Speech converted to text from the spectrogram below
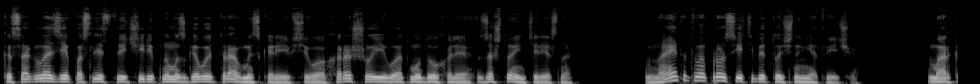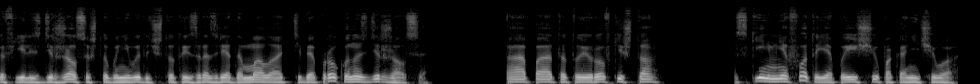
Косоглазие – последствия черепно-мозговой травмы, скорее всего. Хорошо его отмудохали. За что, интересно? На этот вопрос я тебе точно не отвечу. Марков еле сдержался, чтобы не выдать что-то из разряда «мало от тебя проку», но сдержался. А по татуировке что? Скинь мне фото, я поищу, пока ничего.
